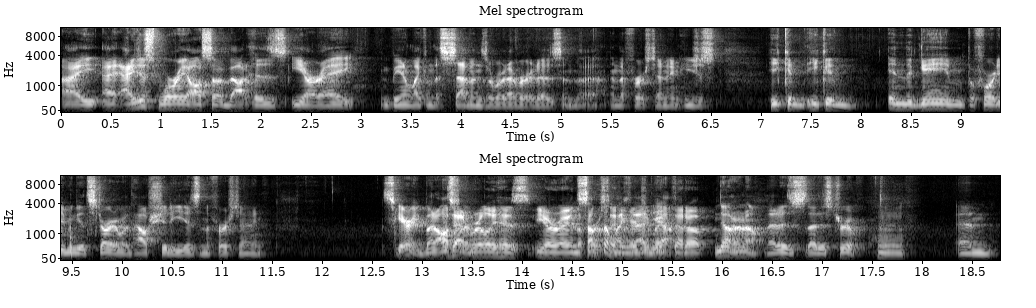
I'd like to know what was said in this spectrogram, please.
I, I I just worry also about his ERA being like in the sevens or whatever it is in the in the first inning. He just he could he could in the game before it even gets started with how shitty he is in the first inning. Scary, but also Is that really his ERA in the first inning, like or that. did you yeah. make that up? No, no, no. That is that is true. And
